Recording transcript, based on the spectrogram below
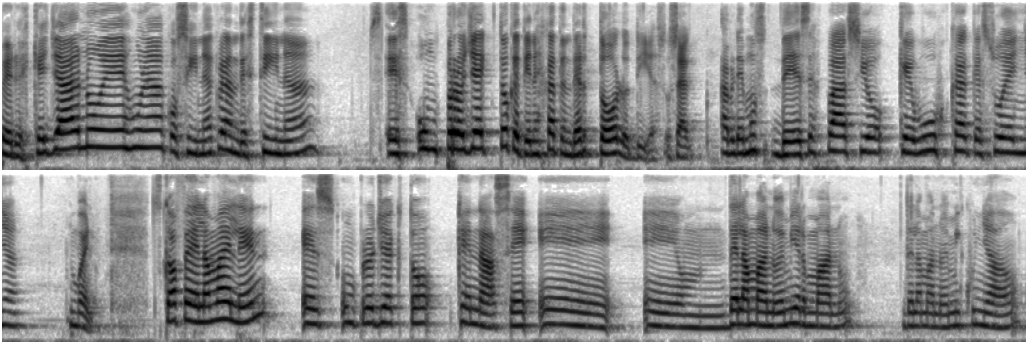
pero es que ya no es una cocina clandestina, es un proyecto que tienes que atender todos los días. O sea, hablemos de ese espacio, que busca, que sueña. Bueno, Café de la Madeleine es un proyecto que nace eh, em, de la mano de mi hermano, de la mano de mi cuñado.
